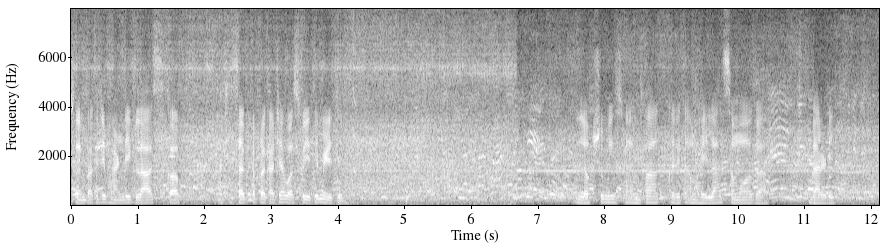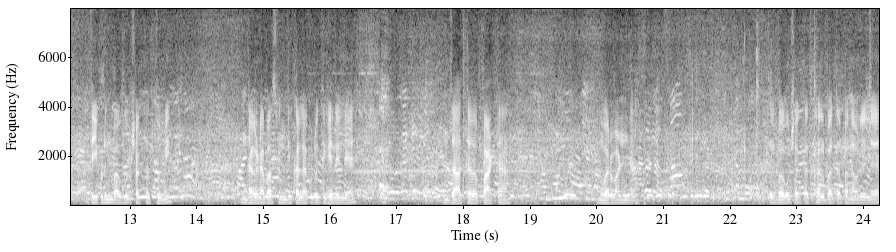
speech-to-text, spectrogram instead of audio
स्वयंपाकाची भांडी ग्लास कप अशा सगळ्या प्रकारच्या वस्तू इथे मिळतील. लक्ष्मी स्वयंपाककरिता महिला समूह गा गार्डी. आता इकडून बघू शकतात तुम्ही. दगडापासून ती कलाकृती केलेली आहे. जातं पाटा वरवंडा. ते बघू शकतात खलबत्ता बनवलेलं आहे.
